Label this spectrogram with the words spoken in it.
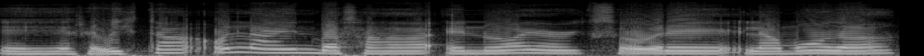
eh, revista online basada en Nueva York sobre la moda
